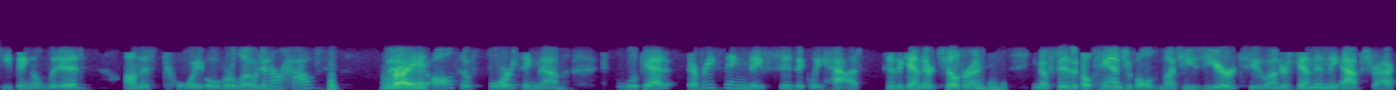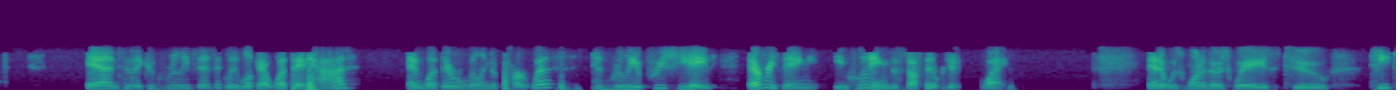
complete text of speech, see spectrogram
keeping a lid on this toy overload in our house, but right. it was also forcing them to look at everything they physically had. Because again, they're children. You know, physical tangibles much easier to understand than the abstract. And so they could really physically look at what they had and what they were willing to part with and really appreciate everything, including the stuff they were giving away and it was one of those ways to teach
